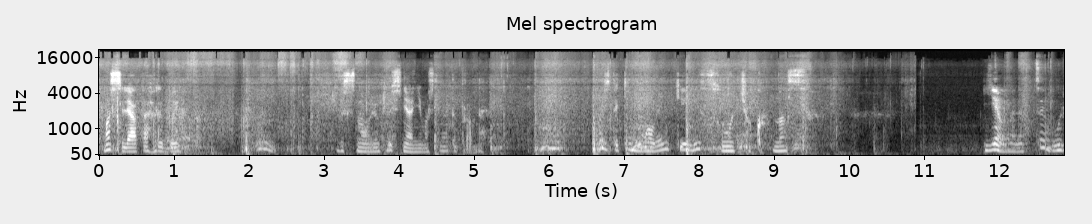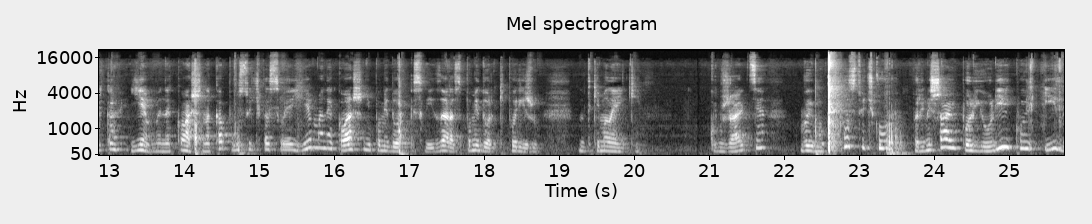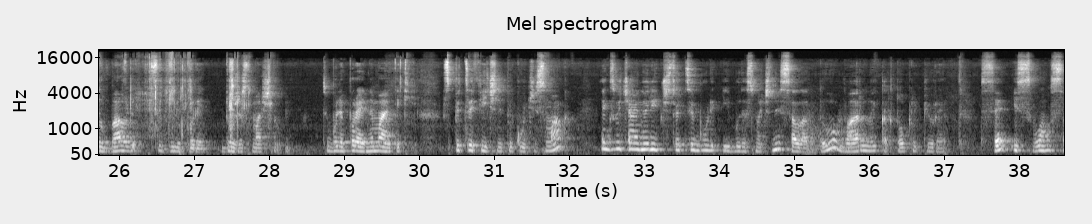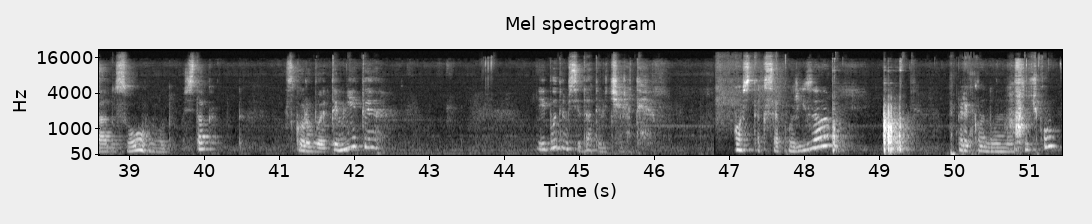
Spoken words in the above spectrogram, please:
маслята гриби. Весною, весняні маслята, правда. Ось такий маленький лісочок у нас. Є в мене цибулька, є в мене квашена капусточка своя, є в мене квашені помідорки свої. Зараз помідорки поріжу на такі маленькі кружальці. Вийму капусточку, перемішаю, полью олійкою і добавлю цибулю порей. Дуже смачно. Цибуля порей не має такий специфічний пекучий смак, як звичайно річчя цибулі, і буде смачний салат до вареної картоплі пюре. Все із свого саду, свого городу. Ось так. Скоро буде темніти. І будемо сідати вечеряти. Ось так все порізала. Перекладу в мисочку.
